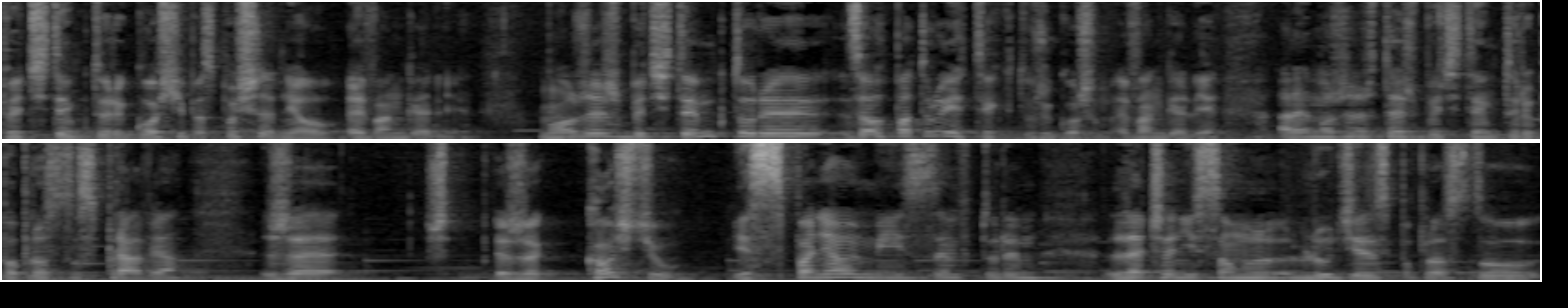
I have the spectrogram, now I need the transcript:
być tym, który głosi bezpośrednio Ewangelię. Możesz być tym, który zaopatruje tych, którzy głoszą Ewangelię, ale możesz też być tym, który po prostu sprawia, że, że Kościół jest wspaniałym miejscem, w którym leczeni są ludzie z po prostu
